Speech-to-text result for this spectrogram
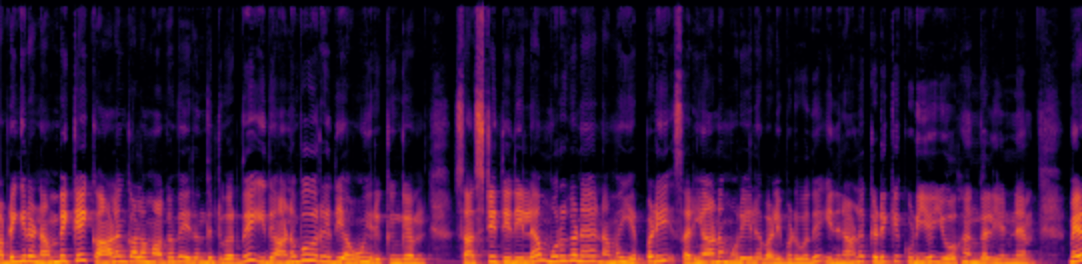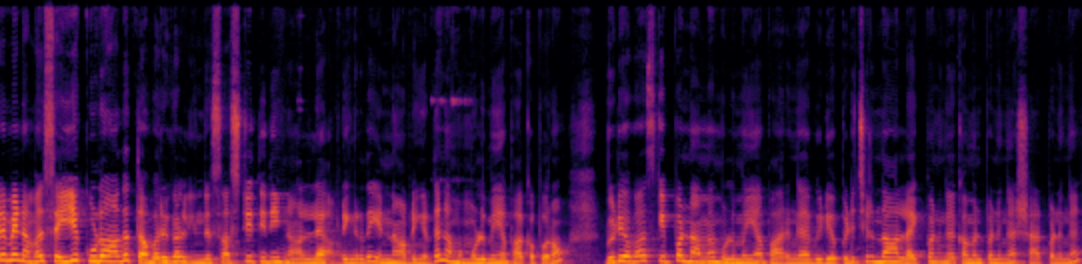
அப்படிங்கிற நம்பிக்கை காலங்காலமாகவே இருந்துட்டு வருது. இது அனுபவ ரீதியாகவும் இருக்குங்க. சஷ்டி திதியில் முருகனை நம்ம எப்படி சரியான முறையில் வழிபடுவது இதனால் கிடைக்கக்கூடிய யோகங்கள் என்ன? மேலுமே நம்ம செய்யக்கூடாத தவறுகள் இந்த சஷ்டி திதி நாளில் அப்படிங்கிறது என்ன அப்படிங்கிறத நம்ம முழுமையாக பார்க்க போகிறோம் வீடியோவை ஸ்கிப் பண்ணாமல் முழுமையாக பாருங்கள் வீடியோ பிடிச்சிருந்தா லைக் பண்ணுங்கள் கமெண்ட் பண்ணுங்கள் ஷேர் பண்ணுங்கள்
